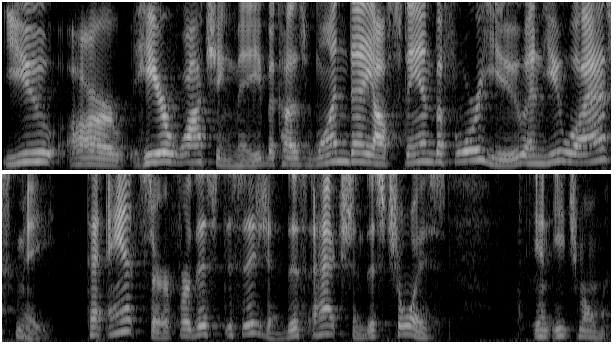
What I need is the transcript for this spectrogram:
you are here watching me, because one day I'll stand before you and you will ask me to answer for this decision, this action, this choice in each moment.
